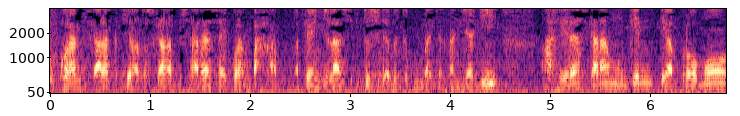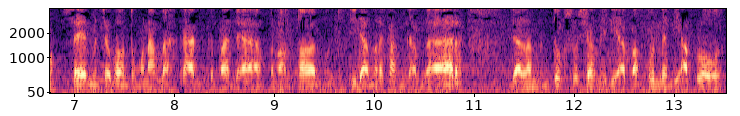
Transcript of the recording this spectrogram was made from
Ukuran skala kecil atau skala besarnya saya kurang paham, tapi yang jelas itu sudah bentuk pembajakan. Jadi akhirnya sekarang mungkin tiap promo saya mencoba untuk menambahkan kepada penonton untuk tidak merekam gambar dalam bentuk sosial media apa pun dan diupload.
